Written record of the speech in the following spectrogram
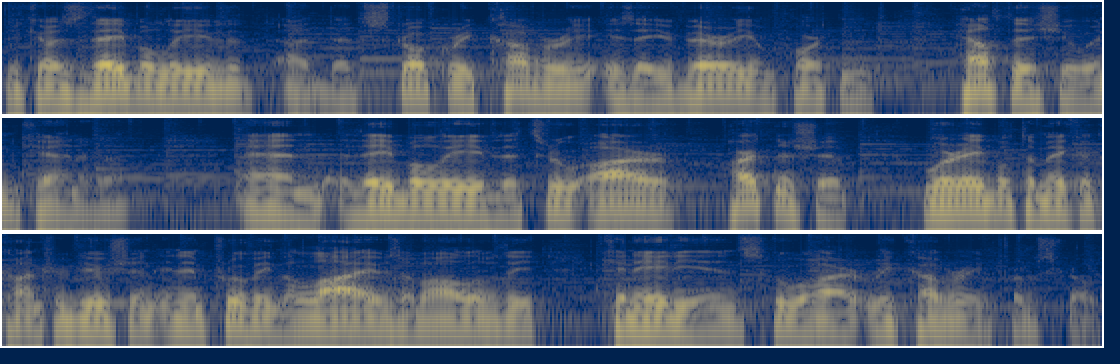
Because they believe that, uh, that stroke recovery is a very important health issue in Canada. And they believe that through our partnership, we're able to make a contribution in improving the lives of all of the Canadians who are recovering from stroke.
